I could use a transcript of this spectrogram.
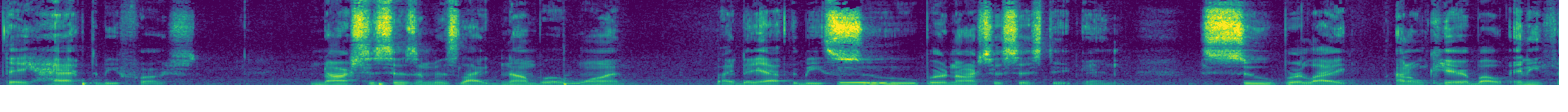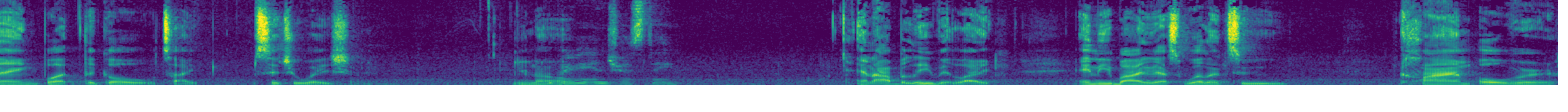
they have to be first. Narcissism is like number one. Like they have to be mm. super narcissistic and super like I don't care about anything but the goal type situation. You know? Very interesting. And I believe it. Like anybody that's willing to climb over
